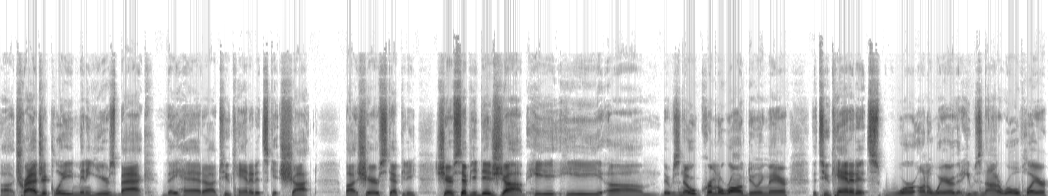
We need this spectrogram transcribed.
Uh, tragically, many years back, they had uh, two candidates get shot by a sheriff's deputy. Sheriff's deputy did his job. He he. Um, there was no criminal wrongdoing there. The two candidates were unaware that he was not a role player.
